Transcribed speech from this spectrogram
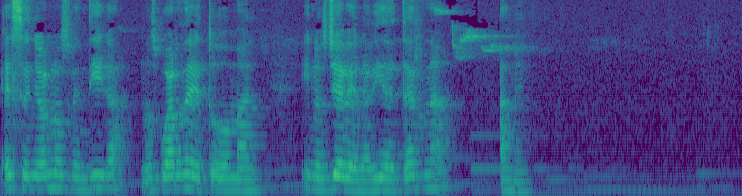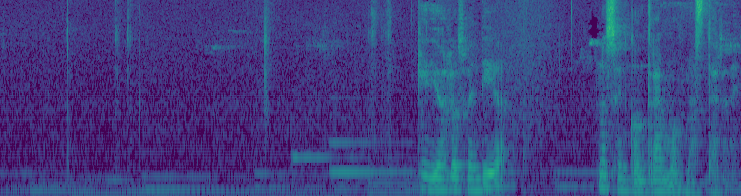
El Señor nos bendiga, nos guarde de todo mal y nos lleve a la vida eterna. Amén. Que Dios los bendiga. Nos encontramos más tarde.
